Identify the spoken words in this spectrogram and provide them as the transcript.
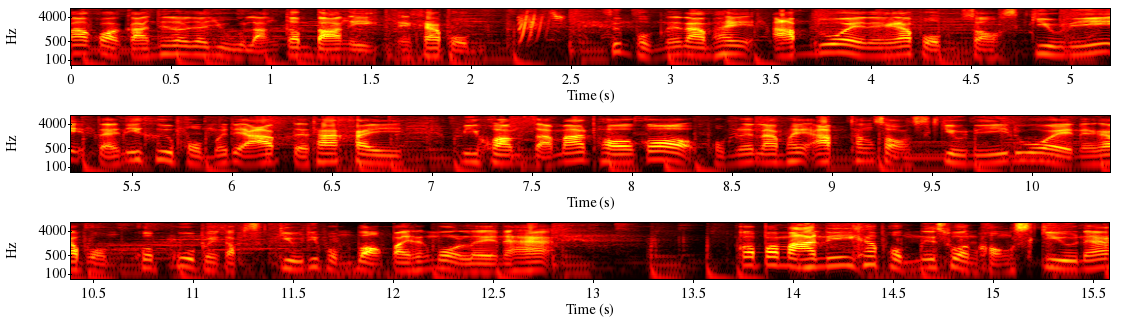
มากกว่าการที่เราจะอยู่หลังกำบังอีกนะครับผม ซึ่งผมแนะนำให้อัพด้วยนะครับผม2สกิลนี้ แต่นี่คือผมไม่ได้อัพแต่ถ้าใครมีความสามารถพอก็ผมแนะนำให้อัพทั้ง2สกิลนี้ด้วยนะครับผมควบคู่ไปกับสกิลที่ผมบอกไปทั้งหมดเลยนะฮะก็ประมาณนี้ครับผมในส่วนของสกิลนะ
